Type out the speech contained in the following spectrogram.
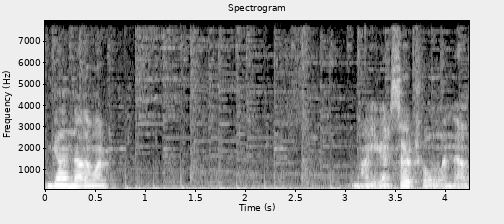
you got another one? No, you're gonna search for one though.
